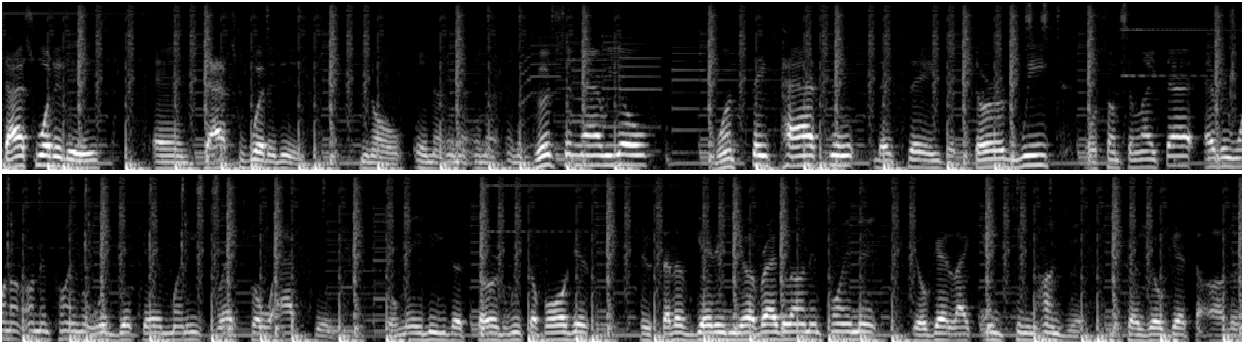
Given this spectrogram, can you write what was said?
That's what it is, and that's what it is. You know, in a, in a, in a, in a good scenario, once they pass it, let's say the third week or something like that, everyone on unemployment would get their money retroactive. So maybe the third week of August, instead of getting your regular unemployment, you'll get like 1800 because you'll get the other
